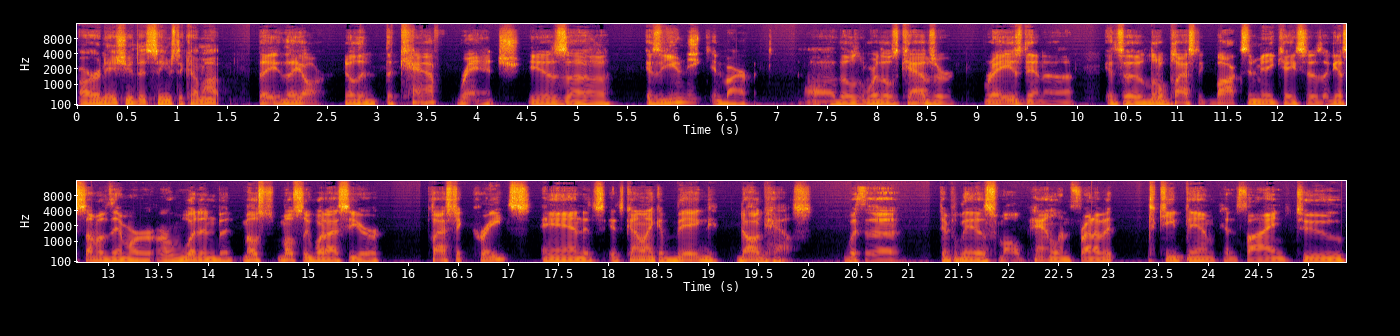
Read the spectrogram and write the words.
are an issue that seems to come up. They they are. You know, the the calf ranch is uh is a unique environment. Uh, those where those calves are raised in a it's a little plastic box in many cases. I guess some of them are, are wooden, but most mostly what I see are plastic crates, and it's it's kind of like a big doghouse with a typically a small panel in front of it to keep them confined to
